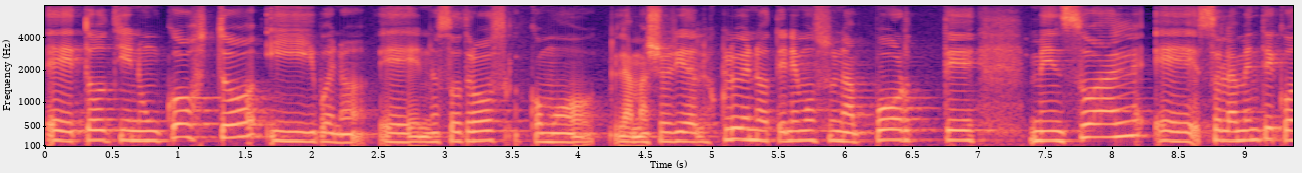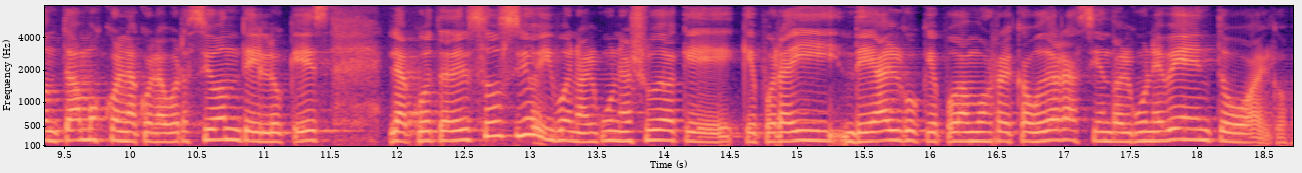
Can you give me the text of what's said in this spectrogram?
eh, todo tiene un costo y bueno, nosotros como la mayoría de los clubes no tenemos un aporte mensual, solamente contamos con la colaboración de lo que es la cuota del socio y bueno, alguna ayuda que, por ahí de algo que podamos recaudar haciendo algún evento o algo.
